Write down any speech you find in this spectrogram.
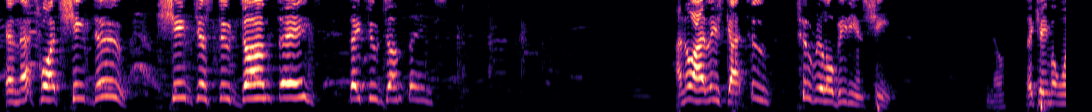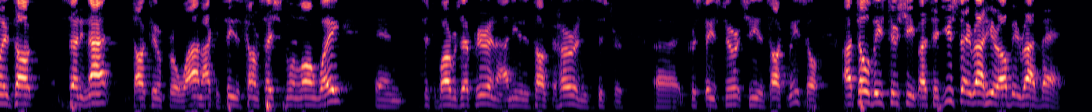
And that's what sheep do. Sheep just do dumb things. They do dumb things. I know I at least got two, two real obedient sheep. You know, they came up wanted to talk Sunday night, talked to him for a while, and I could see this conversation going a long way. And Sister Barbara's up here, and I needed to talk to her, and Sister uh, Christine Stewart, she needed to talk to me. So I told these two sheep, I said, You stay right here, I'll be right back.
